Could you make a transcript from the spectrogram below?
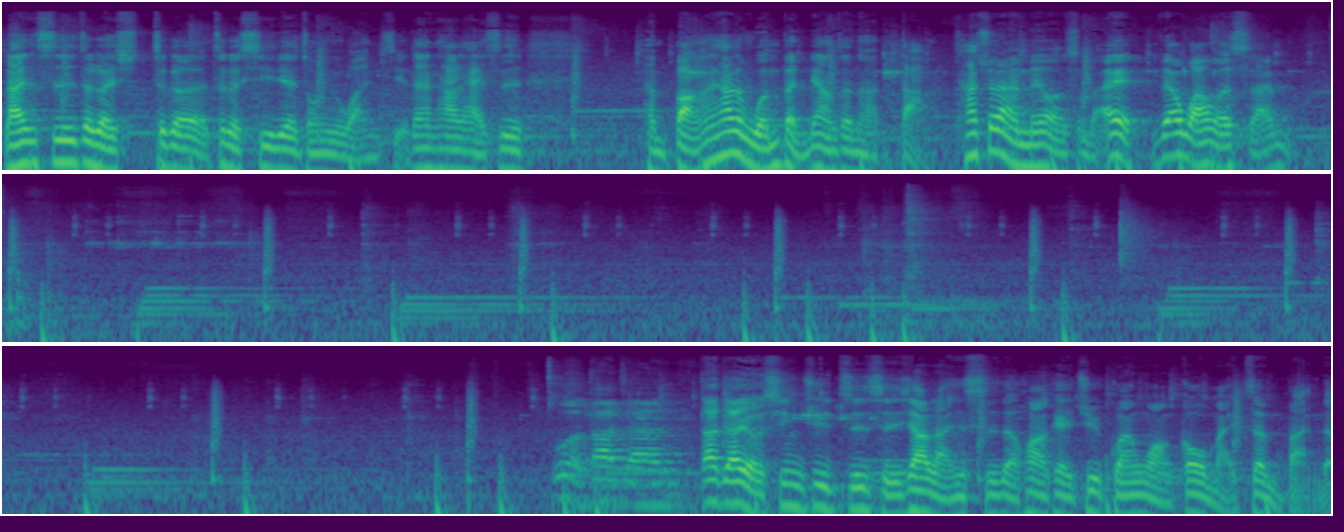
蓝斯这个这个这个系列终于完结，但是它还是很棒，那它的文本量真的很大。它虽然没有什么，哎、不要玩我的史莱姆。大家大家有兴趣支持一下蓝丝的话，可以去官网购买正版的，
